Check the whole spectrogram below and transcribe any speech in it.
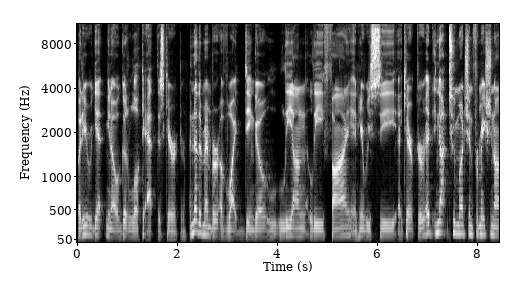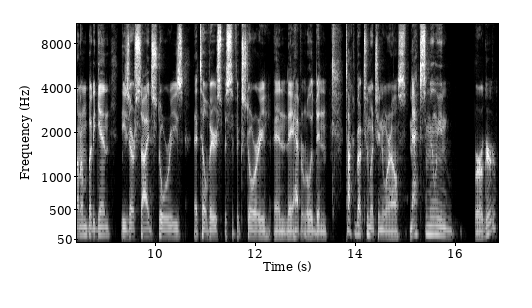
But here we get, you know, a good look at this character. Another member of White Dingo, Liang Li Fai, and here we see a character. Not too much information on him, but again, these are side stories that tell very specific story, and they haven't really been talked about too much anywhere else. Maximilian Berger,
